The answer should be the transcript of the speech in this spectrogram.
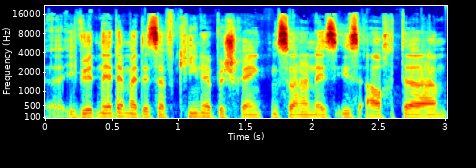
äh, ich würde nicht einmal das auf China beschränken, sondern es ist auch der,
